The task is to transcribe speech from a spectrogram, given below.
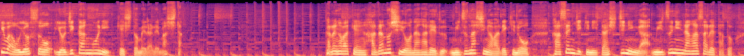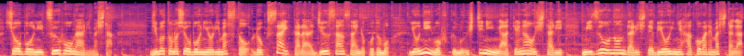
火はおよそ4時間後に消し止められました。神奈川県秦野市を流れる水無川で昨日河川敷にいた7人が水に流されたと消防に通報がありました。地元の消防によりますと6歳から13歳の子ども4人を含む7人が怪我をしたり水を飲んだりして病院に運ばれましたが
